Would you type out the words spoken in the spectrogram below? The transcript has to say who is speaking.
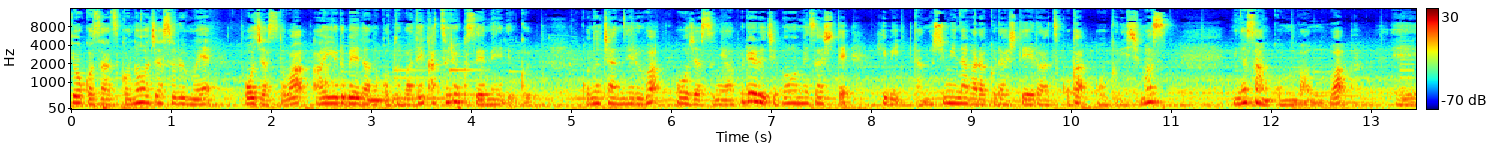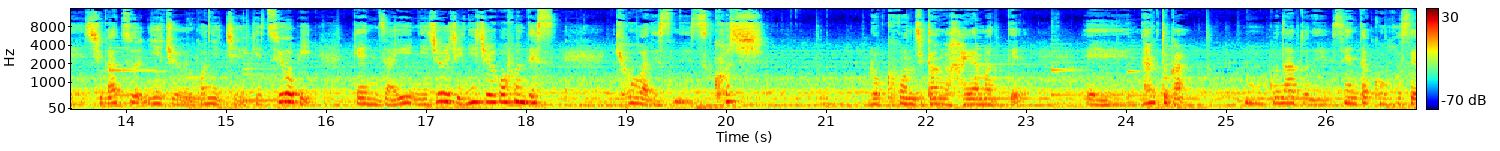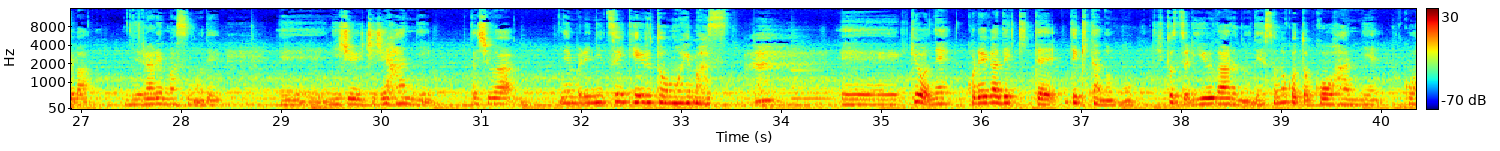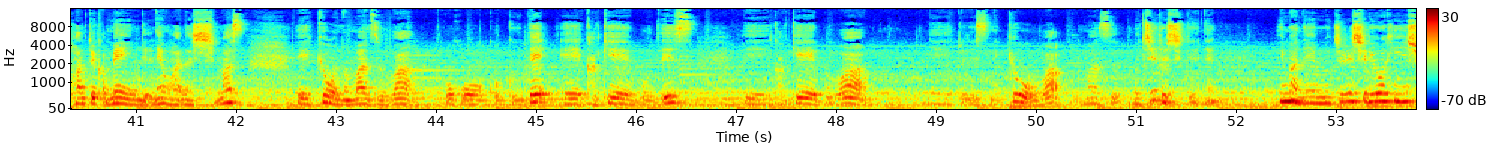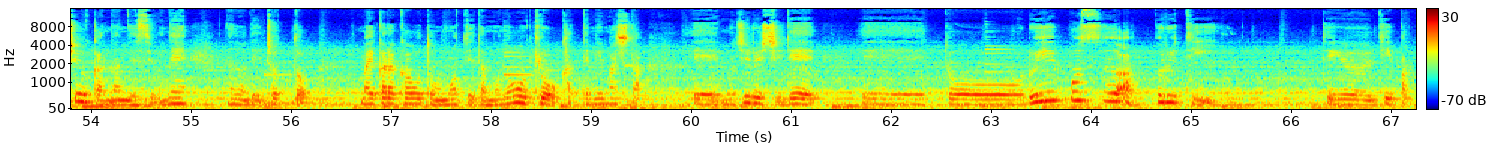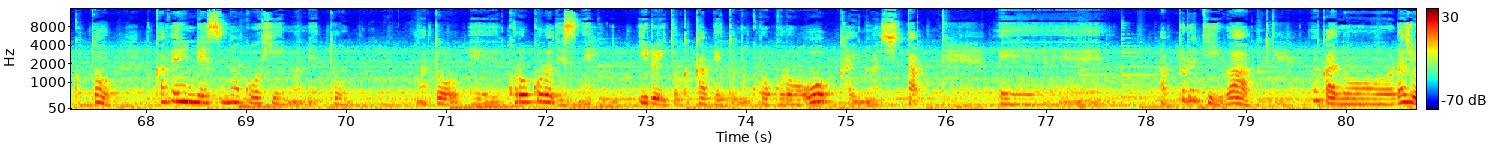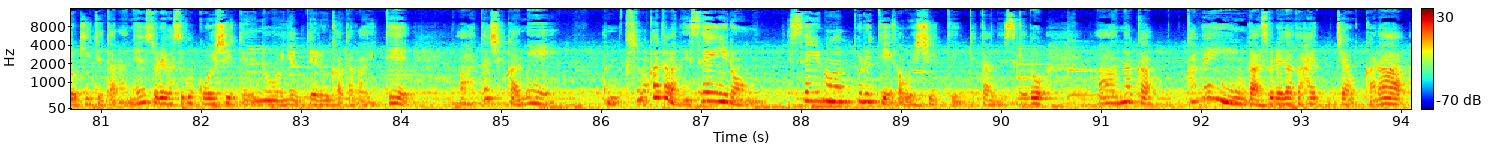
Speaker 1: ようこそアツコのオージャスルームへオージャスとはアーユルベーダの言葉で活力生命力。このチャンネルはオージャスにあふれる自分を目指して日々楽しみながら暮らしているアツコがお送りします。皆さんこんばんは、えー、4月25日月曜日。現在20時25分です。今日はですね少し録音時間が早まって、えー、なんとかもうこの後ね洗濯を干せば寝られますのでえー、21時半に私は眠りについていると思います。えー、今日ねこれができてできたのも一つ理由があるのでそのことを後半に後半というかメインでねお話しします、えー、今日のまずはご報告で、えー、家計簿です、えー、家計簿はえっ、とですね今日はまず無印でね今ね無印良品週間なんですよね。なのでちょっと前から買おうと思ってたものを今日買ってみました、えー、無印でえー、っとルイボスアップルティーっていうティーパックとカフェインレスのコーヒー豆とあと、えー、コロコロですね。衣類とかカーペットのコロコロを買いました、えー、アップルティーはなんかあのラジオ聞いてたらねそれがすごく美味しいっていうのを言ってる方がいてあ確かにその方はねセイロンセイロンアップルティーが美味しいって言ってたんですけどあなんかカフェインがそれだと入っちゃうから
